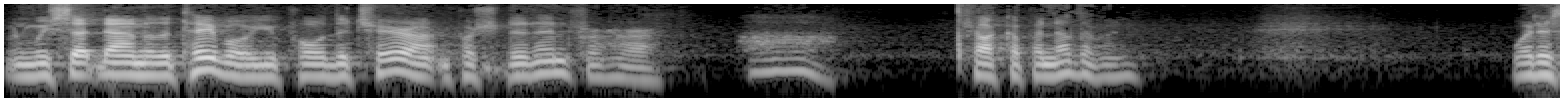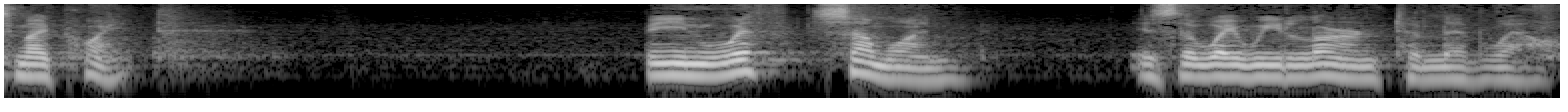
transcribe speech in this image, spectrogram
when we sat down to the table, you pulled the chair out and pushed it in for her. Ah, chalk up another one. What is my point? Being with someone is the way we learn to live well.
